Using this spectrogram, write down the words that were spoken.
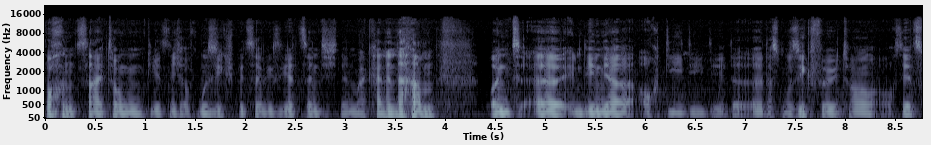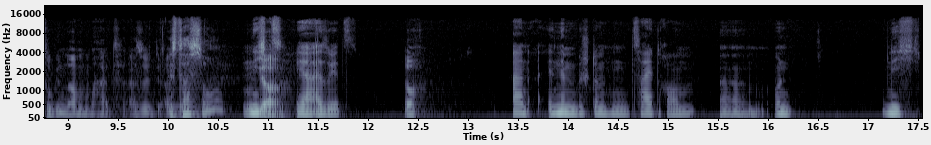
Wochenzeitungen, die jetzt nicht auf Musik spezialisiert sind, ich nenne mal keine Namen, und äh, in denen ja auch die, die, die, äh, das Musikfeuilleton auch sehr zugenommen hat. Also, Ist also- das so? Nicht, Ja. ja. also jetzt Doch. an, in einem bestimmten Zeitraum ähm, und nicht,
